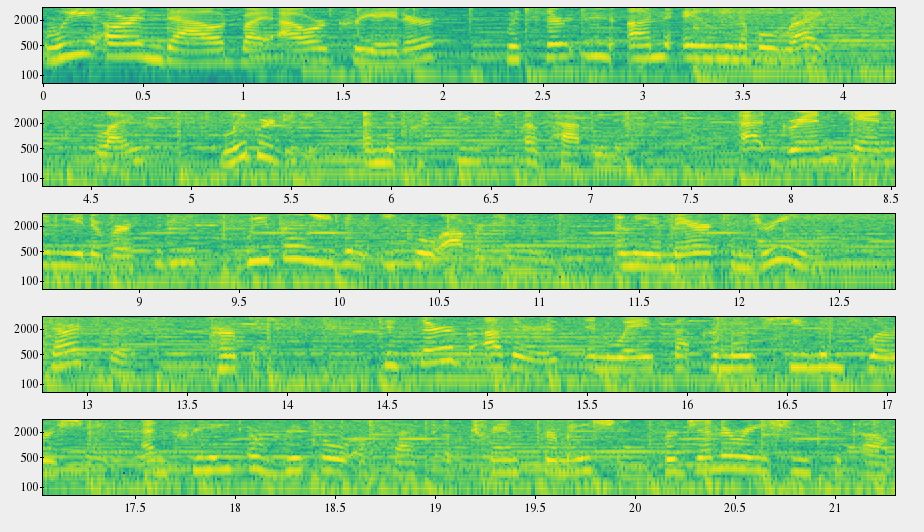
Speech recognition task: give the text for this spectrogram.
We are endowed by our Creator with certain unalienable rights life, liberty, and the pursuit of happiness. At Grand Canyon University, we believe in equal opportunity, and the American dream starts with purpose. To serve others in ways that promote human flourishing and create a ripple effect of transformation for generations to come.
